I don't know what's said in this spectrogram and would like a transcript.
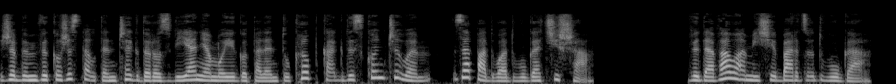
żebym wykorzystał ten czek do rozwijania mojego talentu. Gdy skończyłem, zapadła długa cisza. Wydawała mi się bardzo długa.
